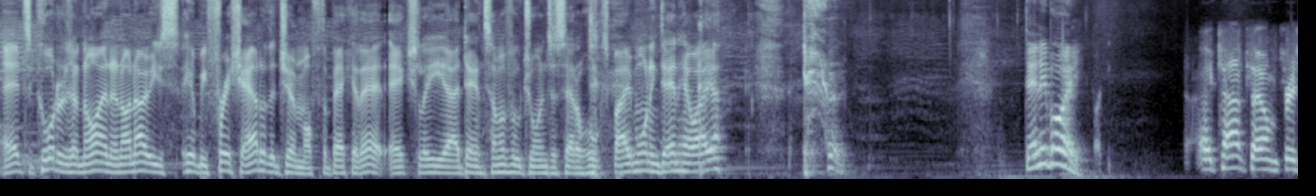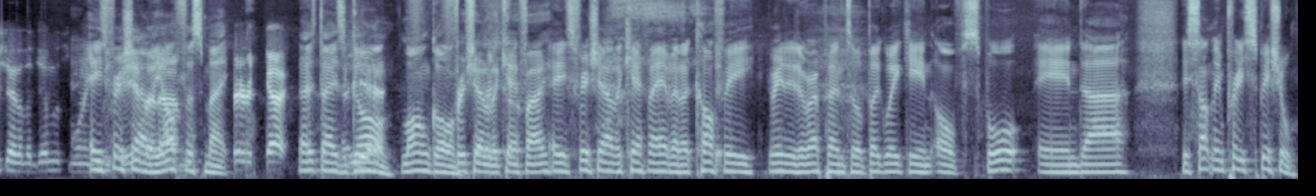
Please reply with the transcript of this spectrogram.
It's a quarter to nine, and I know he's he'll be fresh out of the gym off the back of that. Actually, uh, Dan Sommerville joins us out of Hawke's Bay. Morning, Dan. How are you? Danny boy, I can't say I'm fresh out of the gym this morning. he's fresh fair, out of but, the um, office, mate. Ready to go. Those days are Yeah. gone, long gone. Fresh out of the cafe. He's fresh out of the cafe having a coffee, ready to rip into a big weekend of sport. And uh, there's something pretty special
